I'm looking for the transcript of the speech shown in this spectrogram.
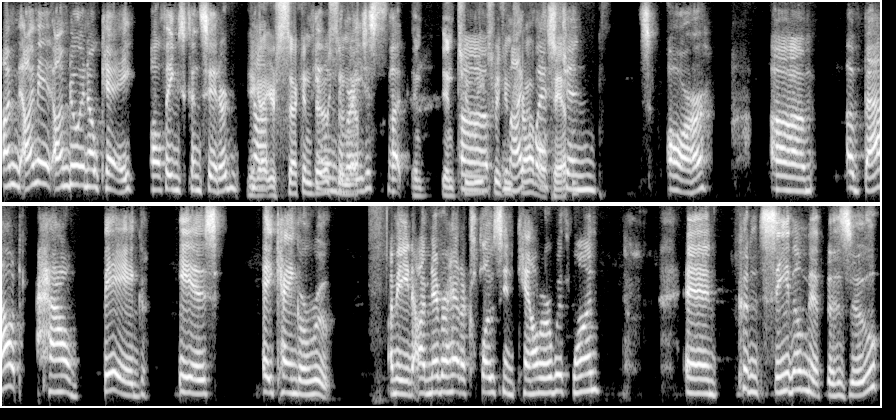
I'm in, I'm doing okay, all things considered. You got your second dose the greatest, but in, in two uh, weeks we can my travel, Pam. questions are um, about how big is a kangaroo? I mean, I've never had a close encounter with one and couldn't see them at the zoo.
